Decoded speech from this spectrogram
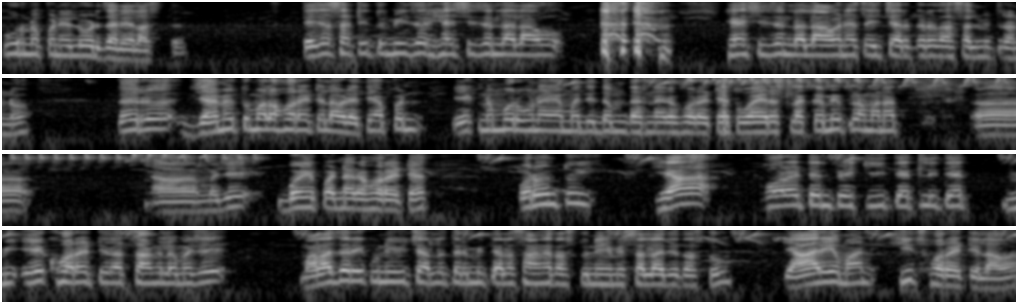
पूर्णपणे लोड झालेलं असतं. त्याच्यासाठी तुम्ही जर ह्या सीझनला लाव ह्या सीझनला लावण्याचा विचार करत असाल मित्रांनो तर ज्या मी तुम्हाला होराट्या लावल्या त्या पण एक नंबर उन्हाळ्यामध्ये दम धरणाऱ्या होराट्यात व्हायरसला कमी प्रमाणात म्हणजे बळी पडणाऱ्या व्हरायट्यात परंतु ह्या होराट्यांपैकी त्यातली त्यात मी एक होराटीला चांगलं म्हणजे मला जर कोणी विचारलं तर मी त्याला सांगत असतो नेहमी सल्ला देत असतो की आर्यमान हीच व्हरायटी लावा.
